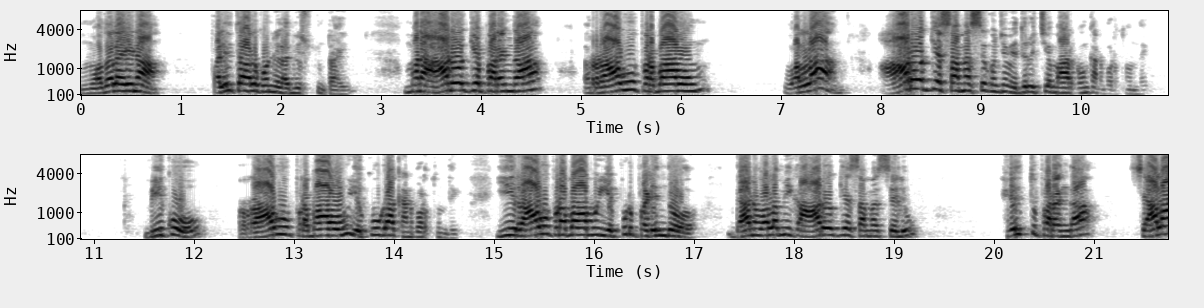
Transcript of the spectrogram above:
మొదలైన ఫలితాలు కొన్ని లభిస్తుంటాయి. మన ఆరోగ్యపరంగా రావు ప్రభావం వల్ల ఆరోగ్య సమస్య కొంచెం ఎదురొచ్చే మార్గం కనబడుతుంది. మీకు రావు ప్రభావం ఎక్కువగా కనబడుతుంది. ఈ రావు ప్రభావం ఎప్పుడు పడిందో దానివల్ల మీకు ఆరోగ్య సమస్యలు హెల్త్ పరంగా చాలా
